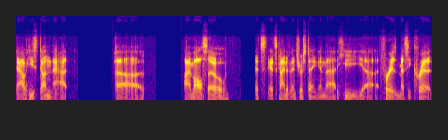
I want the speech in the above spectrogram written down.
now he's done that. Uh i'm also it's it's kind of interesting in that he uh for his messy crit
